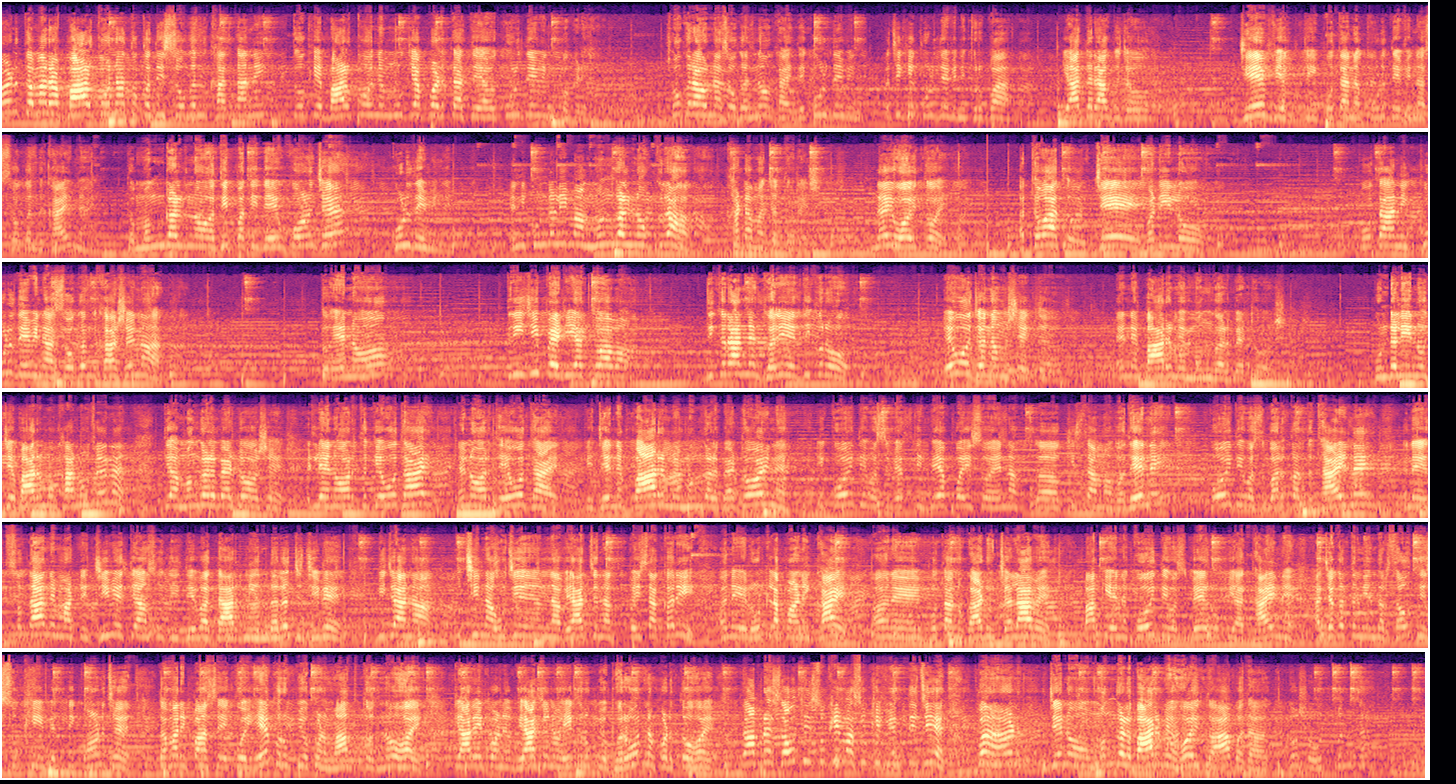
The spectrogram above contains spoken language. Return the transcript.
પણ તમારા બાળકોના તો કદી સોગંદ ખાતા નહીં. તો કે બાળકોને મૂક્યા પડતા તે? હવે કુળદેવીને પકડ્યા. છોકરાઓના સોગંદ ન ખાય તે કુળદેવી પછી કે કુળદેવીની કૃપા યાદ રાખજો. જે વ્યક્તિ પોતાના કુળદેવીના સોગંદ ખાય ને, તો મંગળનો અધિપતિ દેવ કોણ છે? કુળદેવી એની કુંડળીમાં મંગળનો ગ્રહ ખાડામાં જતો રહેશે. નહીં હોય તોય. અથવા તો જે વડીલો પોતાની કુળદેવીના સોગંદ ખાશે ને, તો એનો ત્રીજી પેઢી અથવા દીકરાને ઘરે દીકરો એવો જન્મ છે કે એને બારમે મંગળ બેઠો હશે. કુંડલીનું જે બારમું ખાનું છે ને, ત્યાં મંગળ બેઠો હશે. એટલે એનો અર્થ કેવો થાય? એનો અર્થ એવો થાય કે જેને બારમે મંગળ બેઠો હોય ને એ કોઈ દિવસ વ્યક્તિ બે પૈસો એના ખિસ્સામાં વધે નહીં, કોઈ દિવસ બરકત થાય નહીં અને સદાને માટે જીવે ત્યાં સુધી દેવાદારની અંદર જ જીવે. બીજાના ઉછીના ઉજીના વ્યાજના પૈસા કરી અને રોટલા પાણી ખાય અને પોતાનું ગાડું ચલાવે. બાકી એને કોઈ દિવસ બે રૂપિયા થાય ને આ જગતની અંદર સૌથી સુખી વ્યક્તિ કોણ છે? તમારી પાસે કોઈ એક રૂપિયો પણ માંગતો ન હોય. ક્યારે પણ વ્યાજનો એક રૂપિયો ભરવો ન પડતો હોય. તો આપણે સૌથી સુખીમાં સુખી વ્યક્તિ છીએ. પણ જેનો મંગળ બારમે હોય તો આ બધા દોષો ઉત્પન્ન થાય.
